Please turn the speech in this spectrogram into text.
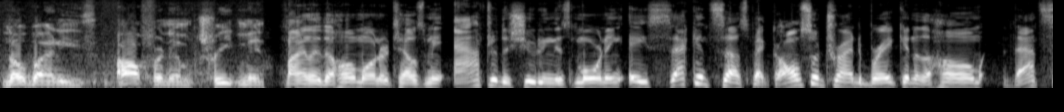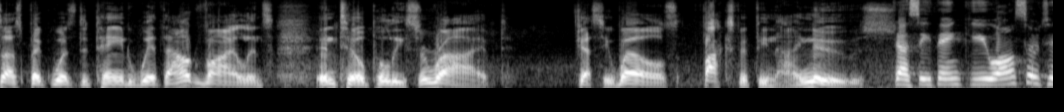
nobody's offering them treatment. Finally, the homeowner tells me after the shooting this morning, a second suspect also tried to break into the home. That suspect was detained without violence until police arrived. Jesse Wells, Fox 59 News. Jesse, thank you. Also today.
